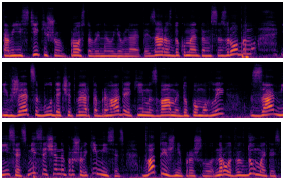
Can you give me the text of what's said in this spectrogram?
Там її стільки, що просто ви не уявляєте. Зараз документами все зробимо. І вже це буде четверта бригада, якій ми з вами допомогли за місяць. Місяць ще не пройшов. Який місяць? Два тижні пройшло. Народ, ви вдумайтесь.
